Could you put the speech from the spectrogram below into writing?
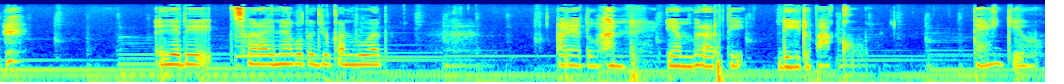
Jadi suara ini aku tujukan buat karya Tuhan yang berarti di hidup aku. Thank you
